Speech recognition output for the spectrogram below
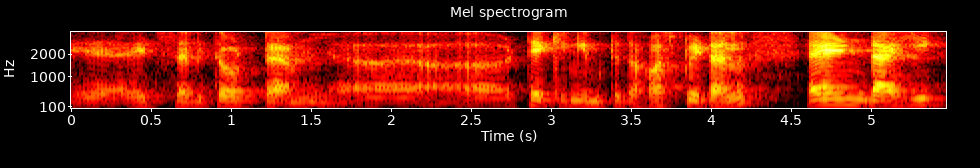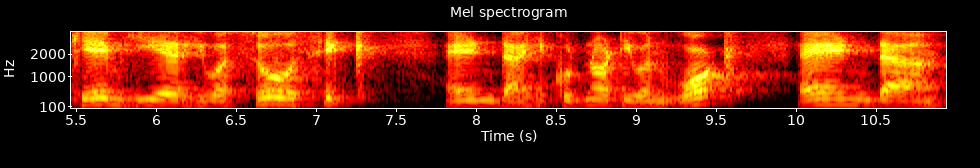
It's uh, without um, uh, taking him to the hospital, and he came here. He was so sick, and uh, he could not even walk. And um,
